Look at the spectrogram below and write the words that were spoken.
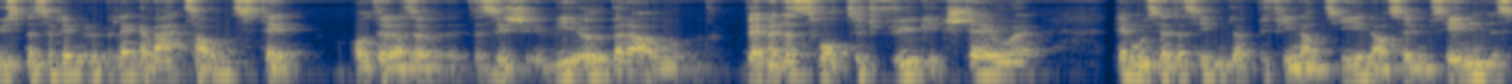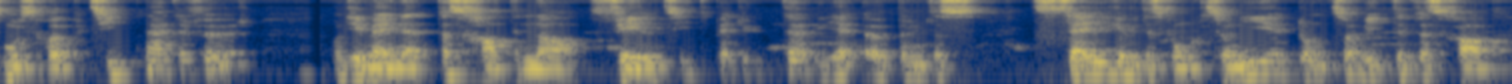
müsste man sich immer überlegen, wer zahlt es denn? Oder also, das ist wie überall wenn man das zur Verfügung stellen dann muss ja das irgendjemand finanzieren. Also im Sinn, es muss sich jemand Zeit nehmen dafür. Und ich meine, das kann danach viel Zeit bedeuten, jemandem das zu zeigen, wie das funktioniert und so weiter. Das kann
